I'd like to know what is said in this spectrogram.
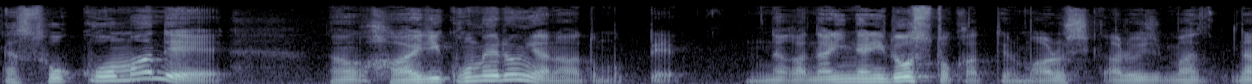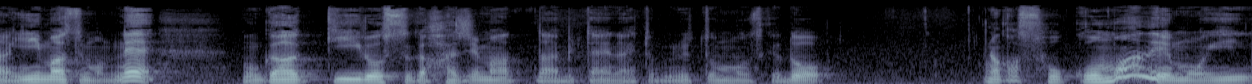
な。そこまでなんか入り込めるんやなと思って。なんか何々ロスとかっていうのもあるしあるまなんか言いますもんね。楽器ロスが始まったみたいな人もいると思うんですけど。なんかそこまでもい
